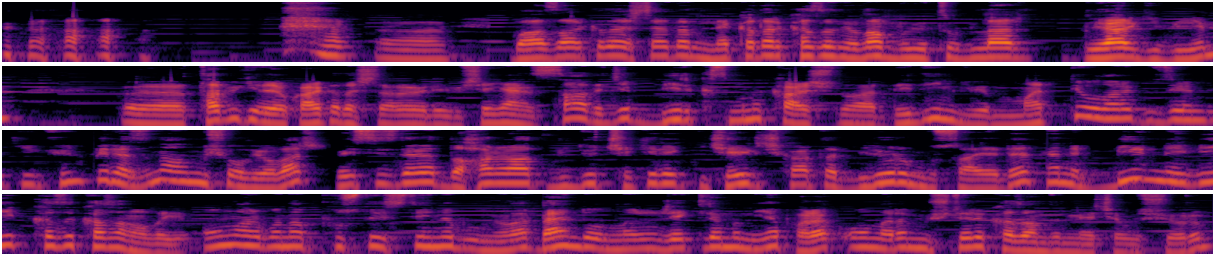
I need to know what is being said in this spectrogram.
Bazı arkadaşlardan ne kadar kazanıyor lan bu YouTuber'lar duyar gibiyim. Ee, tabii ki de yok arkadaşlar öyle bir şey. Yani sadece bir kısmını karşılıyorlar. Dediğim gibi maddi olarak üzerindeki yükün birazını almış oluyorlar. Ve sizlere daha rahat video çekerek içerik çıkartabiliyorum bu sayede. Yani bir nevi kazı kazan olayı. Onlar bana pus desteğinde bulunuyorlar. Ben de onların reklamını yaparak onlara müşteri kazandırmaya çalışıyorum.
